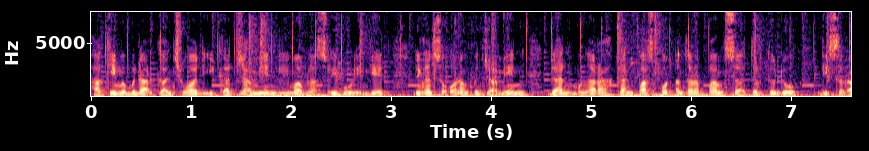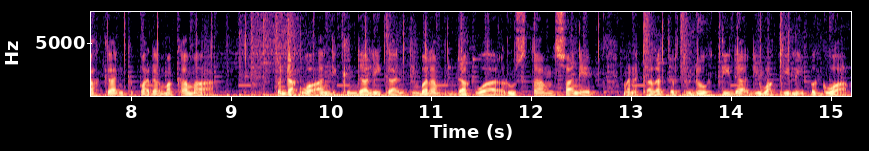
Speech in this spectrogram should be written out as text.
Hakim membenarkan Chua diikat jamin RM15,000 dengan seorang penjamin dan mengarahkan pasport antarabangsa tertuduh diserahkan kepada mahkamah. Pendakwaan dikendalikan timbalan pendakwa Rustam Sanib manakala tertuduh tidak diwakili peguam.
